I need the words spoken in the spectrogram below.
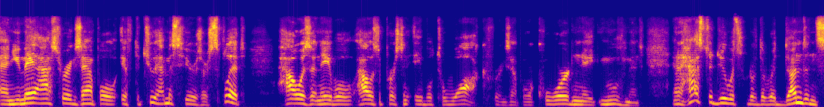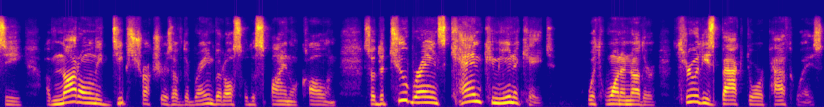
And you may ask, for example, if the two hemispheres are split, how is an able how is a person able to walk for example or coordinate movement? And it has to do with sort of the redundancy of not only deep structures of the brain but also the spinal column. So the two brains can communicate with one another through these backdoor pathways.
